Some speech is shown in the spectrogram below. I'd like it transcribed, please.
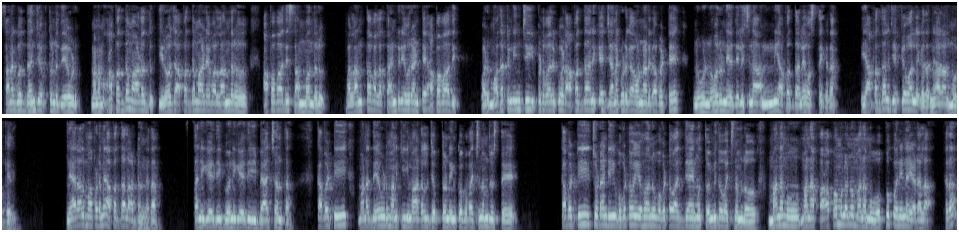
సనగొద్దని చెప్తుండు దేవుడు. మనం అబద్ధం ఆడొద్దు. ఈ రోజు అబద్ధం ఆడే వాళ్ళందరూ అపవాది సంబంధులు. వాళ్ళంతా వాళ్ళ తండ్రి ఎవరంటే అపవాది. వాడు మొదటి నుంచి ఇప్పటి వరకు కూడా అబద్ధానికే జనకుడుగా ఉన్నాడు కాబట్టి నువ్వు నోరు నేను తెలిసిన అన్ని అబద్ధాలే వస్తాయి కదా. ఈ అబద్ధాలు చెప్పేవాళ్ళే కదా నేరాలు మోపేది. నేరాలు మోపడమే అబద్ధాలు ఆడడం కదా. తనిగేది గొనిగేది ఈ బ్యాచ్ అంతా. కాబట్టి మన దేవుడు మనకి ఈ మాటలు చెప్తుండే. ఇంకొక వచనం చూస్తే కాబట్టి చూడండి ఒకటో యోహాను ఒకటో అధ్యాయము తొమ్మిదో వచనంలో మనము మన పాపములను మనము ఒప్పుకొనిన ఎడల కదా?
